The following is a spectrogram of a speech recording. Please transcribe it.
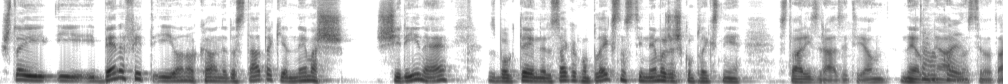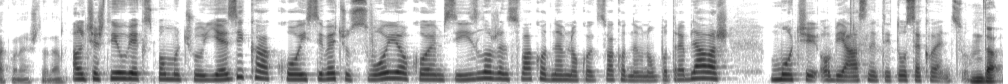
što je i, i, i benefit i ono kao nedostatak jer nemaš širine, zbog te nedostatka kompleksnosti ne možeš kompleksnije stvari izraziti, jel? Nelinearnost ili tako nešto, da. Ali ćeš ti uvijek s pomoću jezika koji si već usvojio, kojem si izložen svakodnevno, kojeg svakodnevno upotrebljavaš, moći objasniti tu sekvencu. Da,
